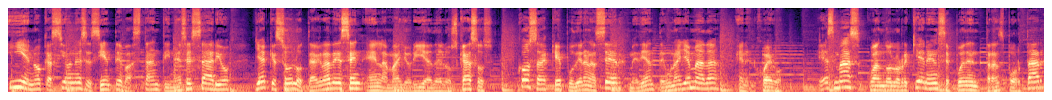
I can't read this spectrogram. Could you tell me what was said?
y en ocasiones se siente bastante innecesario, ya que solo te agradecen en la mayoría de los casos, cosa que pudieran hacer mediante una llamada en el juego. Es más, cuando lo requieren se pueden transportar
